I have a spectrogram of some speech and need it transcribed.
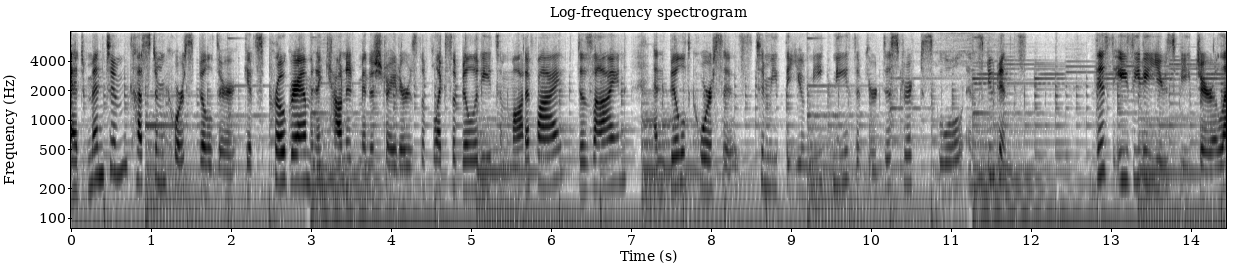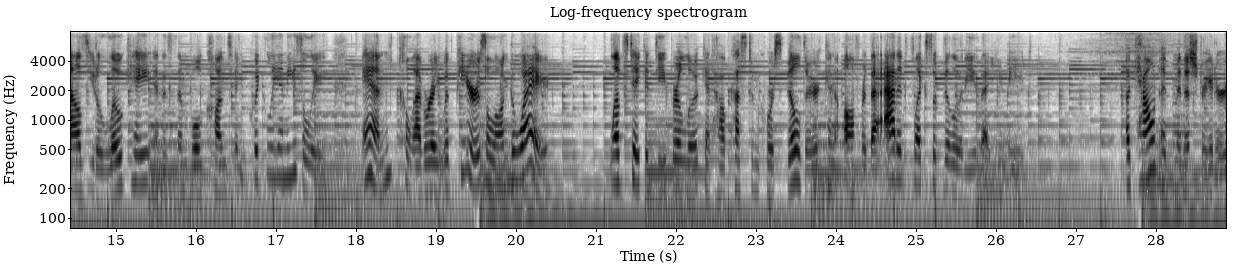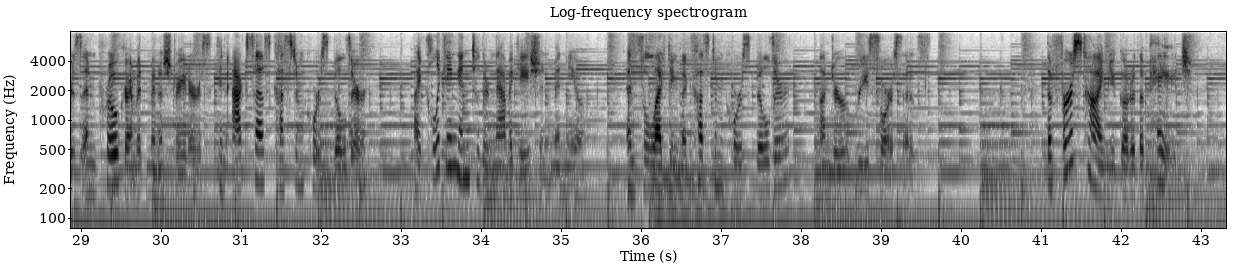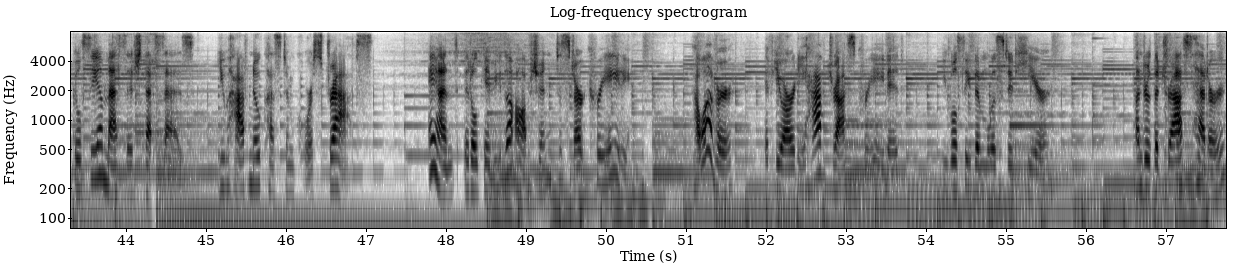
Edmentum Custom Course Builder gives program and account administrators the flexibility to modify, design, and build courses to meet the unique needs of your district, school, and students. This easy to use feature allows you to locate and assemble content quickly and easily, and collaborate with peers along the way. Let's take a deeper look at how Custom Course Builder can offer the added flexibility that you need. Account administrators and program administrators can access Custom Course Builder by clicking into their navigation menu and selecting the Custom Course Builder under Resources. The first time you go to the page, you'll see a message that says, you have no custom course drafts, and it'll give you the option to start creating. However, if you already have drafts created, you will see them listed here under the drafts header,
